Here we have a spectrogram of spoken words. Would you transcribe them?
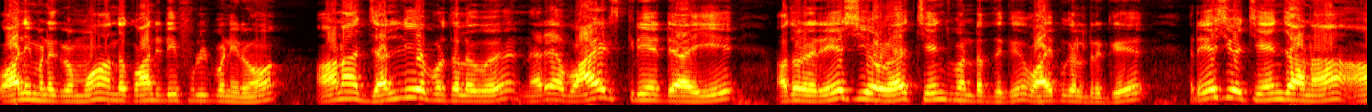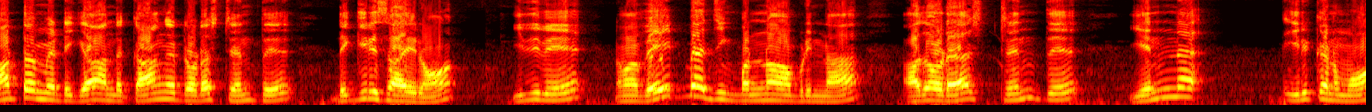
வால்யூம் எடுக்கிறோமோ அந்த குவான்டிட்டி ஃபுல் பண்ணிடும் ஆனால் ஜல்லியை பொறுத்தளவு நிறைய வாய்ட்ஸ் க்ரியேட் ஆகி அதோட ரேஷியோவை சேஞ்ச் பண்ணுறதுக்கு வாய்ப்புகள் இருக்குது ரேஷியோ சேஞ்ச் ஆனால் ஆட்டோமேட்டிக்காக அந்த காங்கிரட்டோட ஸ்ட்ரென்த்து டிக்ரீஸ் ஆயிரும். இதுவே நம்ம வெயிட் பேட்சிங் பண்ணோம் அப்படின்னா அதோட ஸ்ட்ரென்த்து என்ன இருக்கணுமோ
